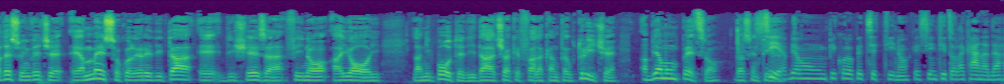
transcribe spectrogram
Adesso invece è ammesso quell'eredità è discesa fino a Ioi, la nipote di Dacia che fa la cantautrice. Abbiamo un pezzo da sentire? Sì, abbiamo un piccolo pezzettino che si intitola Canada.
